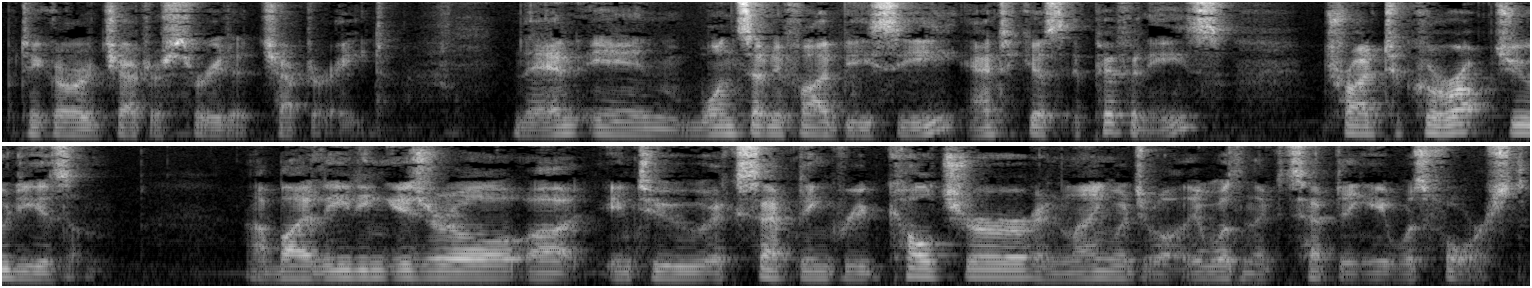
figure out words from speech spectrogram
particularly chapters 3 to chapter 8. Then in 175 BC, Antiochus Epiphanes tried to corrupt Judaism uh, by leading Israel uh, into accepting Greek culture and language. Well, it wasn't accepting, it was forced.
